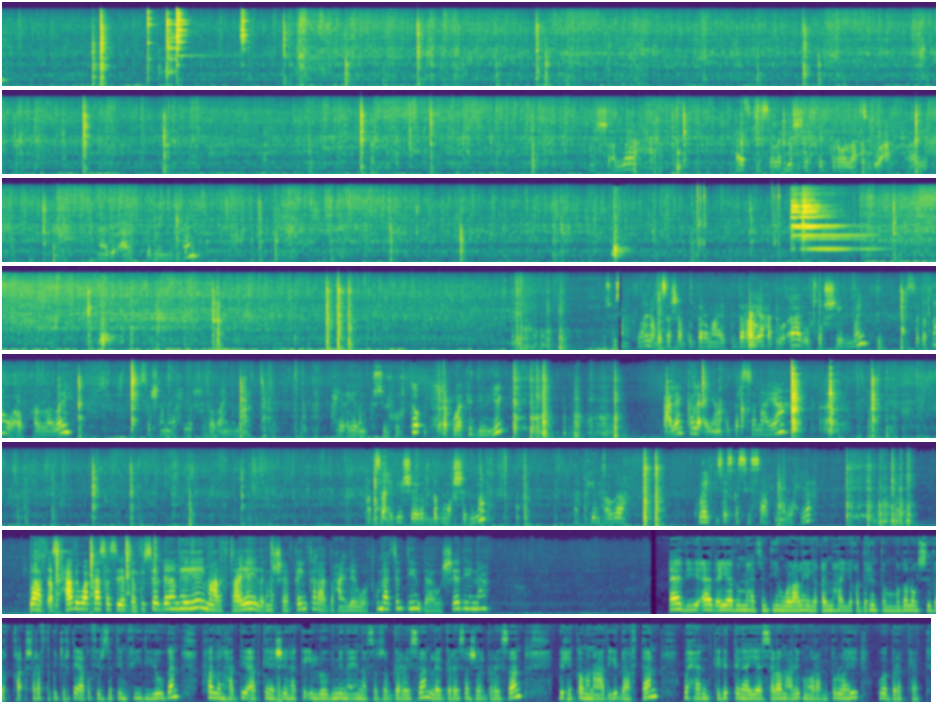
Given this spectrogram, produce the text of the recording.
allah caraftiisa lagama sheekeyn karo walaa sida u carfaayo aada u caraf badan وأنا بسش عن كدر معي كدر عليها حتى وقاد وصوش المي سقطنا أو قللي سش عن وحير شغل عيني مرت وحير أيضا كسي هورتو. تقوى كدمي علان كلا ايان كدر الصنايا اتصاق ايدين شغل ضب مرشدنا. لكن هوا kulaylkiisa iska sii saarnaad wax yar. Hadda asxaabi waa kaasa sidaasaan ku soo dhaameeyey maaragtaaye lagama sheekeyn kara hadda waxaan leeyahay waad ku mahadsantihiin daawashadiina. Aada iyo aada ayaad u mahadsantihiin walaalahayga qiimaha iyo qadarinta mudanow sida sharafta ku jirtay. Aada u fiirsateen videogan fadlan haddii aad ka hesheen ha ka iloobinina inaad sabsab garaysaan leeg garaysaan sheer garaysaan wixii komana aada ii dhaaftaan. Waxaan kaga tegayaa asalaamu calaykum waraxmatullaahi wabarakaatu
